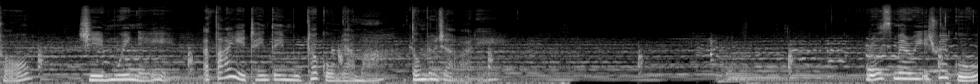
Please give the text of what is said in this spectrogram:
ထုံရေမွေးနဲ့အသားရည်ထိမ့်သိမ်းမှုထုတ်ကုန်များမှာအသုံးပြုကြပါတယ် rosemary အရွက်ကို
